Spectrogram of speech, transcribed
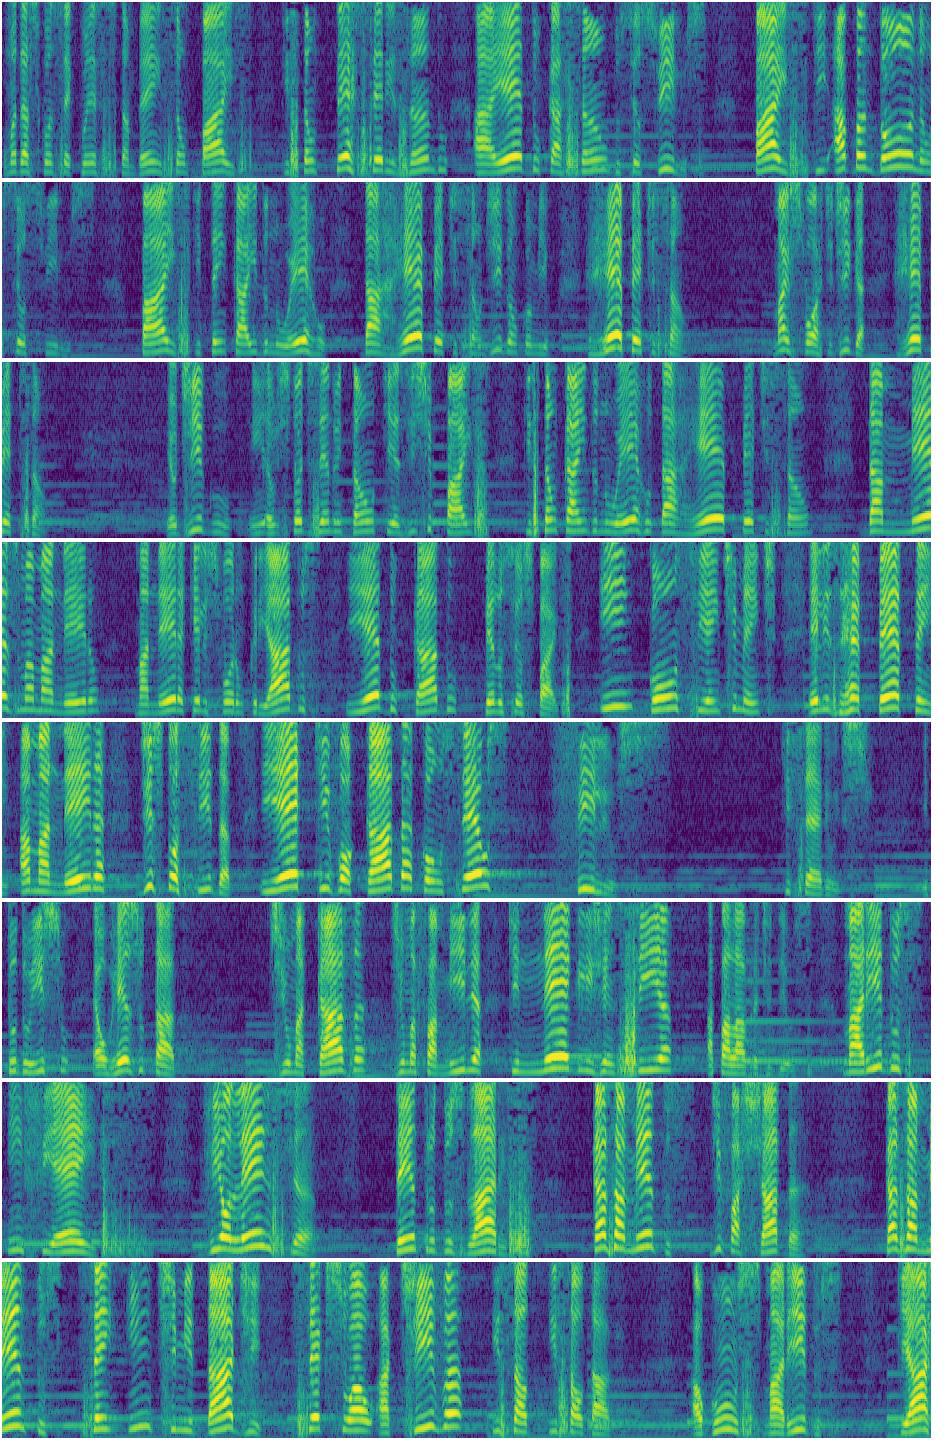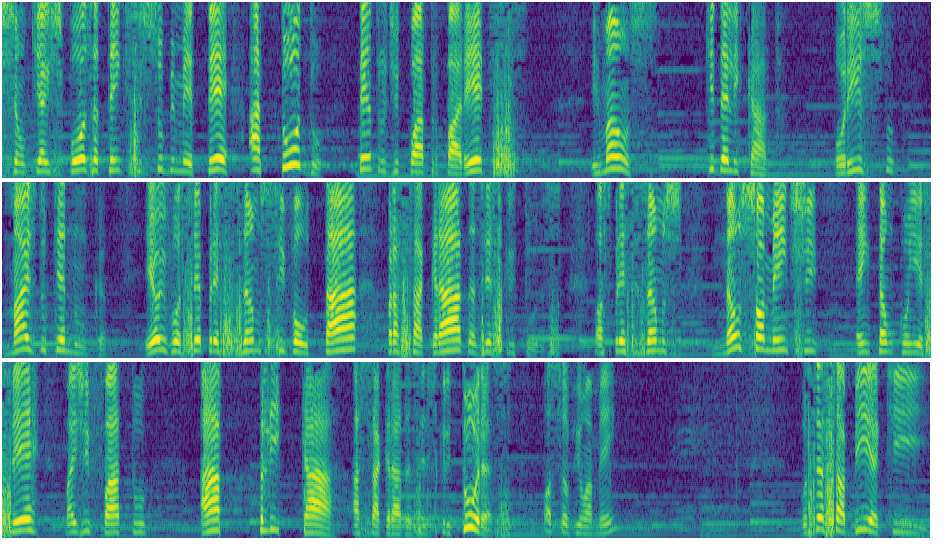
Uma das consequências também são pais que estão terceirizando a educação dos seus filhos, pais que abandonam seus filhos, pais que têm caído no erro da repetição. Digam comigo, repetição. Mais forte, diga repetição. Eu digo, eu estou dizendo então que existe pais que estão caindo no erro da repetição, da mesma maneira, maneira que eles foram criados e educados pelos seus pais. Inconscientemente, eles repetem a maneira distorcida e equivocada com os seus filhos. Que sério isso. E tudo isso é o resultado de uma casa, de uma família que negligencia a palavra de Deus. Maridos infiéis, violência dentro dos lares, casamentos de fachada, casamentos sem intimidade sexual ativa e saudável. Alguns maridos que acham que a esposa tem que se submeter a tudo dentro de quatro paredes. Irmãos, que delicado. Por isso, mais do que nunca, eu e você precisamos se voltar para as sagradas escrituras. Nós precisamos não somente então conhecer, mas de fato aplicar as sagradas escrituras. Posso ouvir um amém? Você sabia que,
